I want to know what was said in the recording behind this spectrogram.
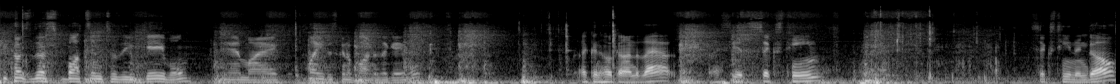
because this butts into the gable and my plate is gonna butt into the gable, I can hook onto that. I see it's 16. 16 and go.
